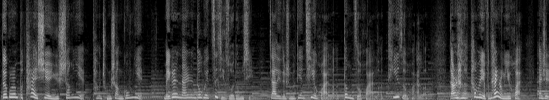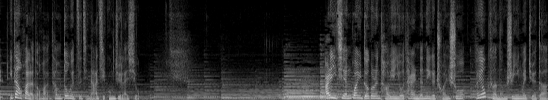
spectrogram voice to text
德国人不太屑于商业，他们崇尚工业。每个人男人都会自己做东西，家里的什么电器坏了，凳子坏了，梯子坏了，当然了，他们也不太容易坏，但是一旦坏了的话，他们都会自己拿起工具来修。而以前关于德国人讨厌犹太人的那个传说，很有可能是因为觉得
